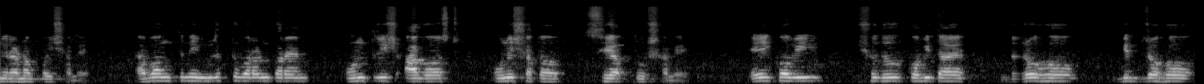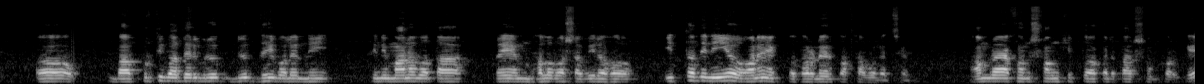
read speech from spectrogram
নিরানব্বই সালে এবং তিনি মৃত্যুবরণ করেন উনত্রিশ আগস্ট উনিশশত ছিয়াত্তর সালে। এই কবি শুধু কবিতায় দ্রোহ, বিদ্রোহ বা প্রতিবাদের বিরুদ্ধেই বলেননি, তিনি মানবতা, প্রেম, ভালোবাসা, বিরহ ইত্যাদি নিয়েও অনেক ধরনের কথা বলেছেন। আমরা এখন সংক্ষিপ্ত আকারে তার সম্পর্কে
